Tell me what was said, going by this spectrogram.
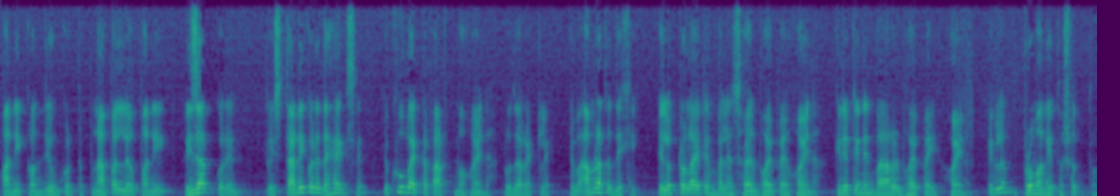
পানি কনজিউম করতে না পারলেও পানি রিজার্ভ করে, তো স্টাডি করে দেখা গেছে যে খুব একটা পারতম্য হয় না রোজা রাখলে। এবং আমরা তো দেখি ইলেকট্রোলাইট ইমব্যালেন্স হয় ভয় পাই হয় না। ক্রিয়েটিনিন বাড়ার ভয় পাই হয় না। এগুলো প্রমাণিত সত্য।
